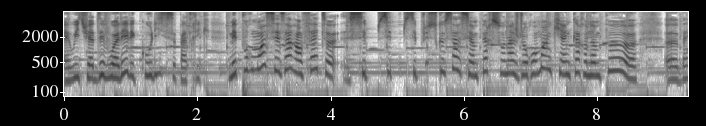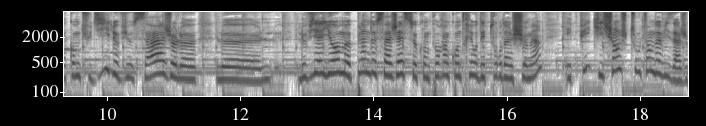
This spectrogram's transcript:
Eh oui, tu as dévoilé les coulisses, Patrick. Mais pour moi, César, en fait, c'est plus que ça. C'est un personnage de roman qui incarne un peu, euh, euh, ben, comme tu dis, le vieux sage, le, le, le vieil homme plein de sagesse qu'on peut rencontrer au détour d'un chemin, et puis qui change tout le temps de visage.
